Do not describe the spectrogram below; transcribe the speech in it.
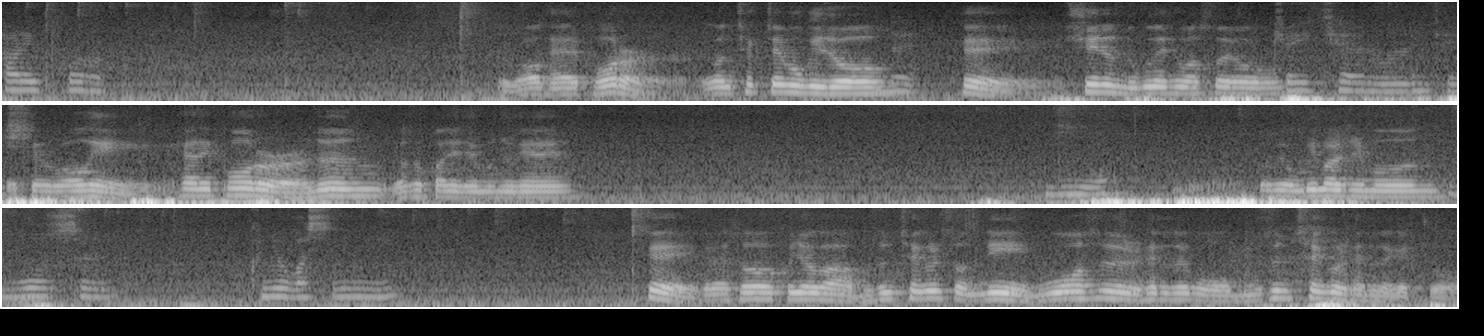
Harry Potter. 이거 해리 포터. 이건 책 제목이죠. 네. 오케이. She는 누구 대신 왔어요? J.K. 롤링 대신. J.K. Rowling. 해리 포터는 여섯 가지 질문 중에 무엇? 그러면 우리말 질문. 무엇을 그녀가 썼니? 오케이. 그래서 그녀가 무슨 책을 썼니? 무엇을 해도 되고 무슨 책을 해도 되겠죠.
